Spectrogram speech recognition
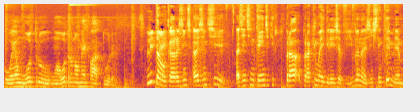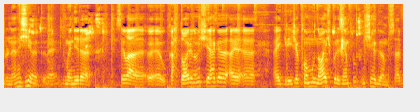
ou é um outro, uma outra nomenclatura? Então, cara, a gente, a gente, a gente entende que para que uma igreja viva, né, a gente tem que ter membro, né? Não adianta, né? De maneira, sei lá, é, é, o cartório não enxerga a, a, a, igreja como nós, por exemplo, enxergamos, sabe?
